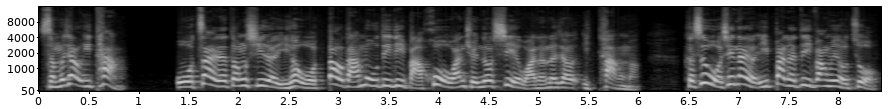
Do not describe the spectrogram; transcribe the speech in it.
什么叫一趟？我载了东西了以后，我到达目的地，把货完全都卸完了，那叫一趟嘛。可是我现在有一半的地方没有做，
